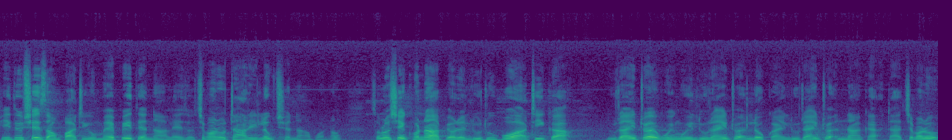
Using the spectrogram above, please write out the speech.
ပြည်သူ့ရှေ့ဆောင်ပါတီကိုမဲပေးတဲ့နာလဲဆိုကျမတို့ဒါတွေလုပ်ချင်တာပေါ့နော်ဆိုလို့ရှိရင်ခုနကပြောတဲ့လူထုဘဝအထီးကလူတိုင်းအတွက်ဝင်ငွေလူတိုင်းအတွက်အလုပ်ကိုင်းလူတိုင်းအတွက်အနာဂတ်ဒါကျမတို့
